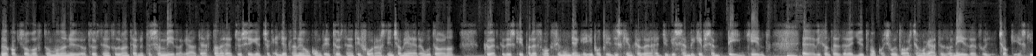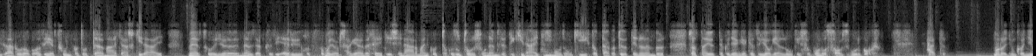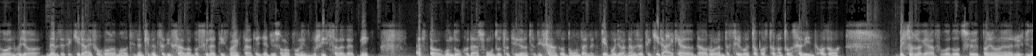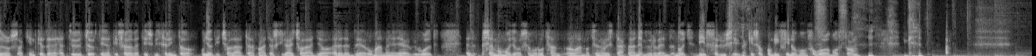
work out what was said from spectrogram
De a kapcsolatban azt tudom mondani, hogy a történettudomány természetesen mérlegelte ezt a lehetőséget, csak egyetlen olyan konkrét történeti forrás nincs, ami erre utalna. Következésképpen ezt maximum gyenge hipotézisként kezelhetjük, és semmiképp sem tényként. Hm. Viszont ezzel együtt makacsol tartja magát ez a nézet, hogy csak és ki kizárólag azért hunyhatott el Mátyás király, mert hogy nemzetközi erők a magyarság elveszejtésén ármánykodtak, az utolsó nemzeti királyt így módon kiiktatták a történelemből, és aztán jöttek a gyengekező jagellók és a gonosz Habsburgok. Hát maradjunk annyiban, hogy a nemzeti király fogalma a 19. században születik meg, tehát egy erős anakronizmus visszavezetni ezt a gondolkodásmódot a 15. században mondani, hogy egy magyar nemzeti király kell, de arról nem beszélve, hogy tapasztalatom szerint az a viszonylag elfogadott, sőt nagyon erős bizonyosságként kezelhető történeti felvetés, miszerint a Hunyadi család, tehát Mátyás király családja eredetben román anyanyelvű volt. Ez sem a magyar, sem a rotán, román nacionalistáknál nem örvend nagy népszerűségnek, és akkor még finoman fogalmaztam.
